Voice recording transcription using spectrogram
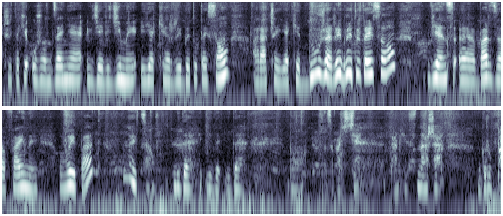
czyli takie urządzenie, gdzie widzimy, jakie ryby tutaj są, a raczej jakie duże ryby tutaj są. Więc e, bardzo fajny wypad. No i co? Idę, idę, idę, bo zobaczcie, tam jest nasza grupa.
